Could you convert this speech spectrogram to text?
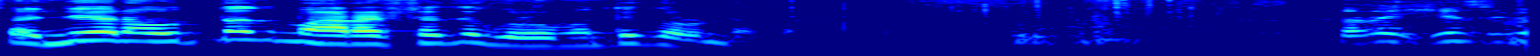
संजय राऊतनंच महाराष्ट्राचे गृहमंत्री करून टाकले.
